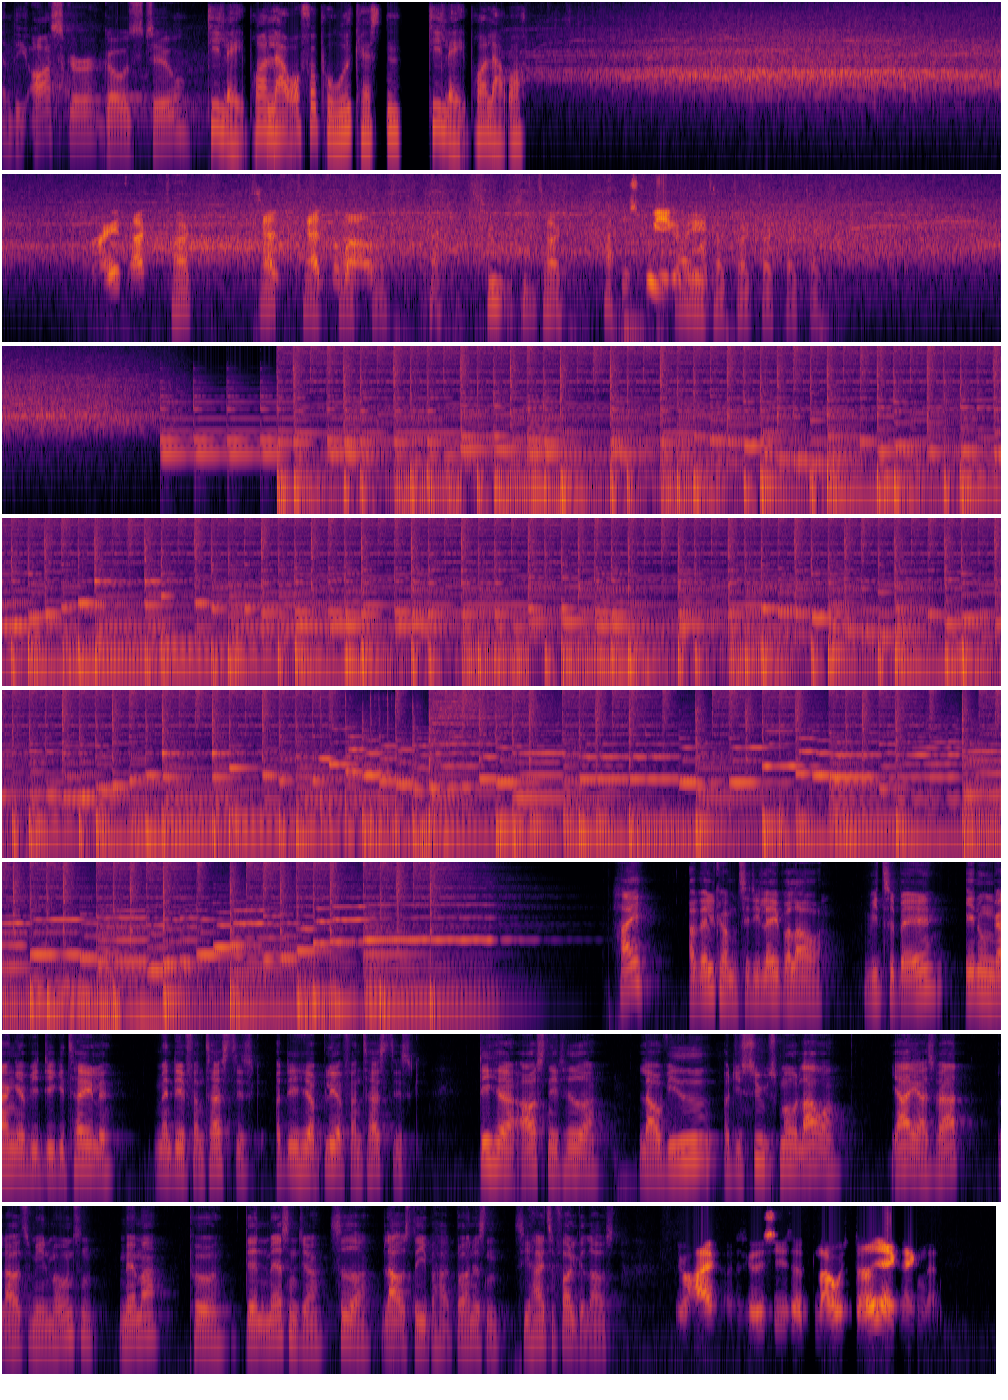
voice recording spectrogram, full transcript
And the Oscar goes to... De labre laver for podcasten. De labre laver. Mange tak. Tak. Tak, tak, alt for tak, meget. tak, tak. Tusind tak. Det skulle I ikke have Ej, tak, tak, tak, tak, tak. Og velkommen til De Laber Laver. Vi er tilbage. Endnu en gang er vi digitale, men det er fantastisk, og det her bliver fantastisk. Det her afsnit hedder Lav Hvide og de syv små laver. Jeg er jeres vært, Laura Emil Mogensen. Med mig på den messenger sidder Lars Eberhard Bonnesen. Sig hej til folket, Lars. Jo, hej, og det skal lige sige, at Laue stadig er i Grækenland.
